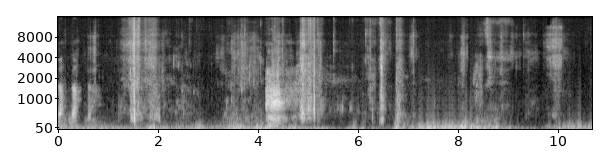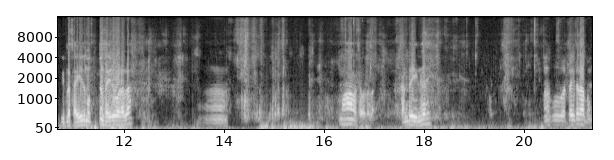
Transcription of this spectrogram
దా దా దా. ఇట్లా సైజు మొత్తం సైజు పడాలా? మానస పడాలా? కండ్రి అయింది కదా మనకు అట్లయితే లాభం.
